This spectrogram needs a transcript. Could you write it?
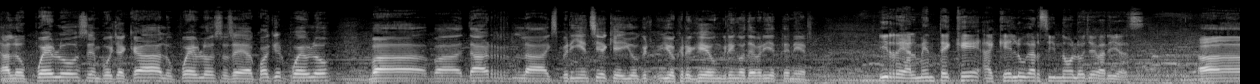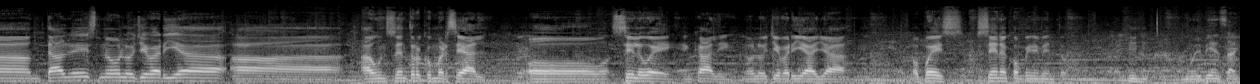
a los pueblos en Boyacá, a los pueblos, o sea, cualquier pueblo va, va a dar la experiencia que yo, yo creo que un gringo debería tener. ¿Y realmente qué, a qué lugar si no lo llevarías? Ah, tal vez no lo llevaría a, a un centro comercial o Siloé en Cali, no lo llevaría allá. O pues cena acompañamiento. Muy bien, Zach.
